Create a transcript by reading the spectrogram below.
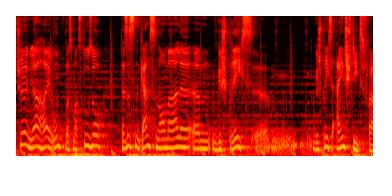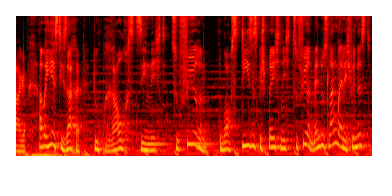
schön, ja, hi, und was machst du so? Das ist eine ganz normale ähm, Gesprächs, äh, Gesprächseinstiegsfrage. Aber hier ist die Sache, du brauchst sie nicht zu führen. Du brauchst dieses Gespräch nicht zu führen. Wenn du es langweilig findest,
